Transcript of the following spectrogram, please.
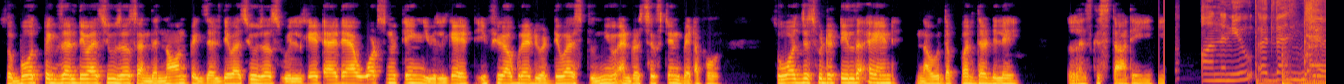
So both Pixel device users and the non-Pixel device users will get idea what's new thing you will get if you upgrade your device to new Android 16 Beta 4. So watch this video till the end now with the further delay, let's get started. On a new adventure.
